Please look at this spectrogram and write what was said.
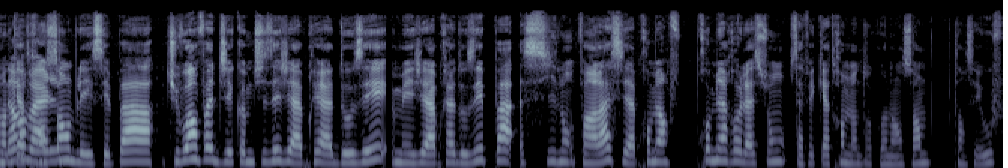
H24 normal. ensemble et c'est pas. Tu vois, en fait, j'ai comme tu disais, j'ai appris à doser, mais j'ai appris à doser pas si long. Enfin là, c'est la première première relation. Ça fait 4 ans bientôt qu'on est ensemble. Putain, c'est ouf.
